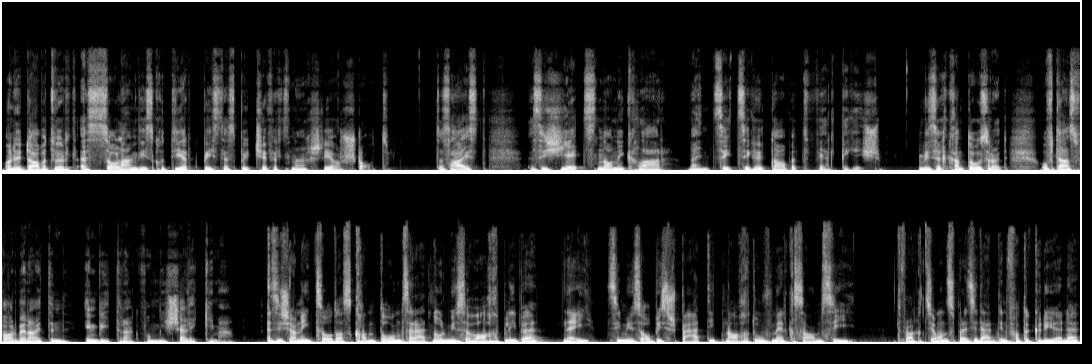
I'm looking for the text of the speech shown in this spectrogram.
Und heute Abend wird es so lange diskutiert, bis das Budget für das nächste Jahr steht. Das heißt, es ist jetzt noch nicht klar, wenn die Sitzung heute Abend fertig ist. Wie sich Kantonsräte auf das vorbereiten, im Beitrag von Michel Eckimann. Es ist ja nicht so, dass Kantonsräte nur wach bleiben müssen. Nein, sie müssen auch bis spät in die Nacht aufmerksam sein. Die Fraktionspräsidentin der Grünen,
